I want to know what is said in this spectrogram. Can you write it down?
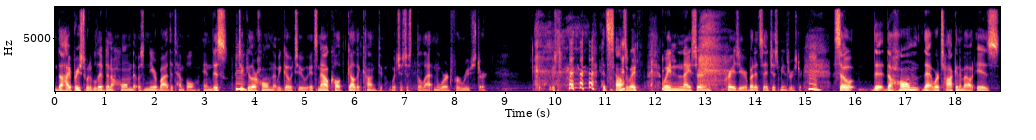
the high priest would have lived in a home that was nearby the temple. And this hmm. particular home that we go to, it's now called Gallicantu, which is just the Latin word for rooster. it sounds way way nicer and crazier, but it's it just means rooster. Hmm. So the the home that we're talking about is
